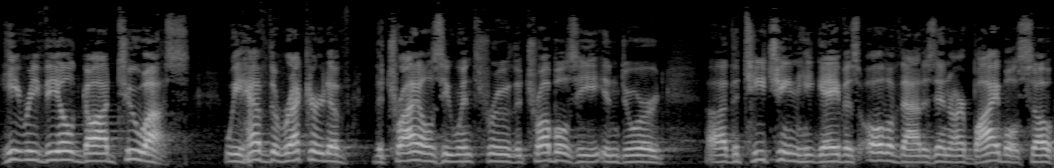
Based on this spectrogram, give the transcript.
He revealed God to us. We have the record of the trials He went through, the troubles He endured, uh, the teaching He gave us. All of that is in our Bible. So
